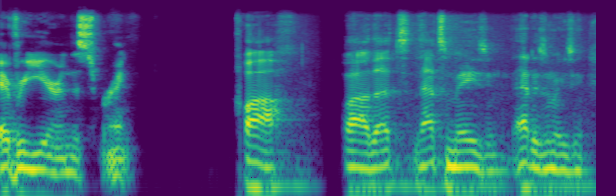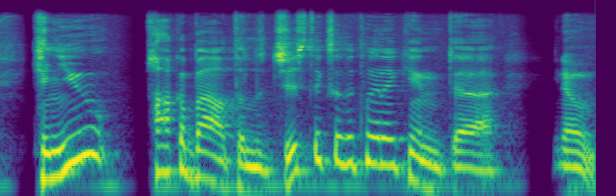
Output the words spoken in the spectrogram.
every year in the spring. Wow. Wow, that's that's amazing. That is amazing. Can you talk about the logistics of the clinic and uh, you know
